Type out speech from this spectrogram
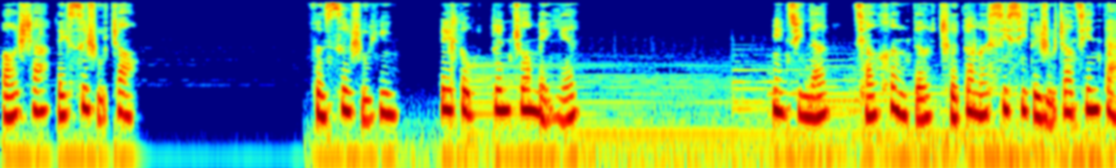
薄纱蕾丝乳罩，粉色乳晕微露端庄美颜。面具男强横地扯断了细细的乳罩肩带，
